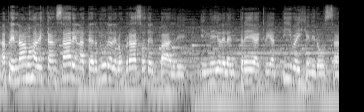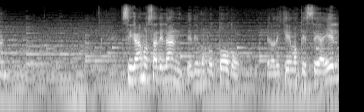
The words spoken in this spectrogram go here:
Aprendamos a descansar en la ternura de los brazos del Padre en medio de la entrega creativa y generosa. Sigamos adelante, démoslo todo, pero dejemos que sea Él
